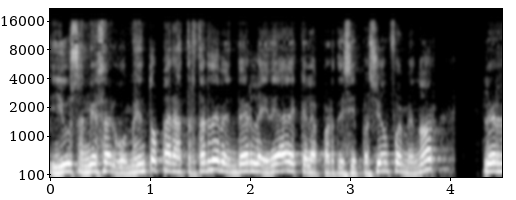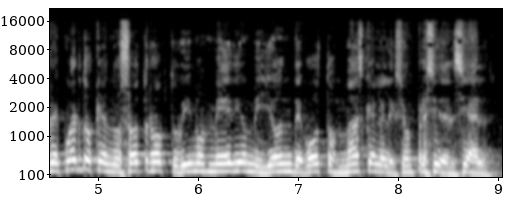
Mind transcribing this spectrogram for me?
y usan ese argumento para tratar de vender la idea de que la participación fue menor, les recuerdo que nosotros obtuvimos medio millón de votos más que en la elección presidencial.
